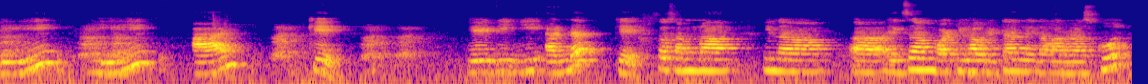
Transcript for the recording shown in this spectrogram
D, E and K. A, D, E and K. So some uh, in uh, uh, exam what you have written in our uh, school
